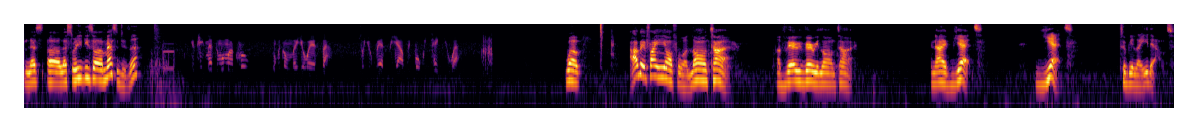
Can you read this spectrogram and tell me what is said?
Let's uh let's read these uh messages, huh? You keep messing with my crew, and we gonna lay your ass out. So you best be out before we take you out. Well, I've been fighting y'all for a long time. A very, very long time. And I have yet, yet to be laid out.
